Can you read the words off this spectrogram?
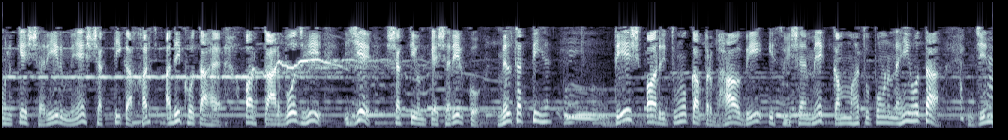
उनके शरीर में शक्ति का खर्च अधिक होता है और कार्बोज ही ये शक्ति उनके शरीर को मिल सकती है देश और ऋतुओं का प्रभाव भी इस विषय में कम महत्वपूर्ण नहीं होता जिन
